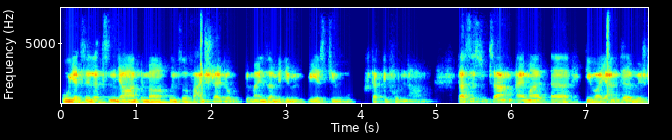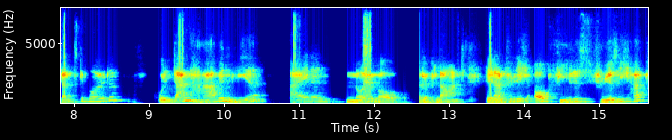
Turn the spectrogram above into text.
wo jetzt in den letzten Jahren immer unsere Veranstaltungen gemeinsam mit dem BSTU stattgefunden haben. Das ist sozusagen einmal äh, die Variante Bestandsgebäude. Und dann haben wir einen Neubau geplant, der natürlich auch vieles für sich hat,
